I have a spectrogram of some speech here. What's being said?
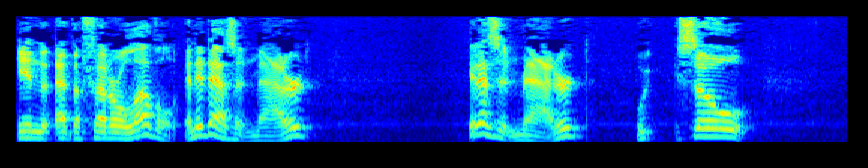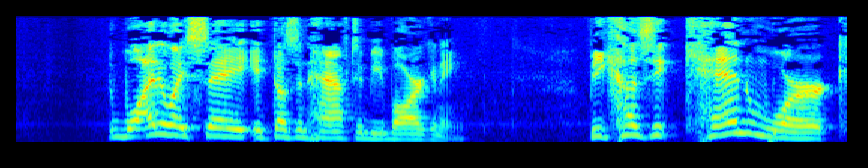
in at the federal level. And it hasn't mattered. It hasn't mattered. So, why do I say it doesn't have to be bargaining? Because it can work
